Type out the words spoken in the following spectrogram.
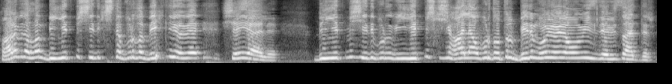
Harbiden lan 1077 kişi de burada bekliyor ve şey yani 1077 burada 1070 kişi hala burada oturup benim oyun oynamamı izliyor bir saattir.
